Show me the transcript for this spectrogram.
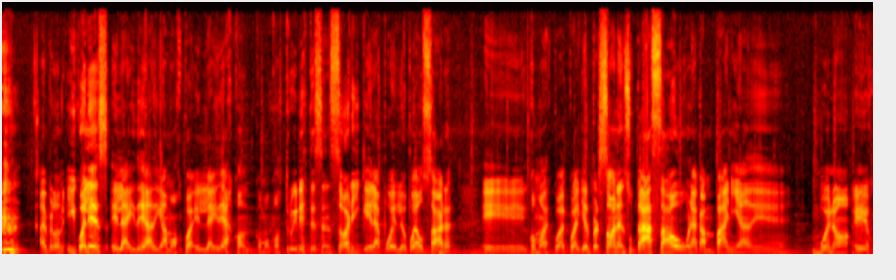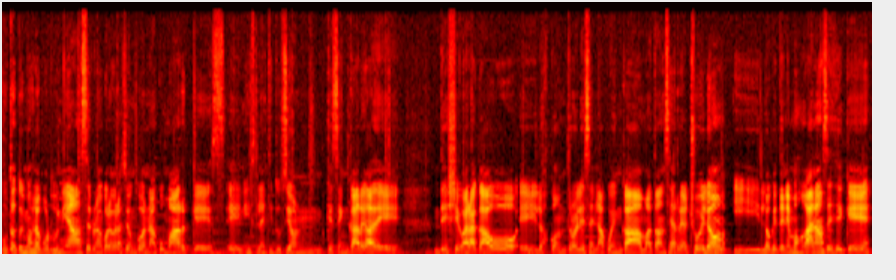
ay, perdón. ¿Y cuál es la idea, digamos? La idea es con- como construir este sensor y que la lo pueda usar eh, como es Cual- cualquier persona en su casa o una campaña de... Bueno, eh, justo tuvimos la oportunidad de hacer una colaboración con Acumar, que es eh, la institución que se encarga de, de llevar a cabo eh, los controles en la cuenca Matanza Riachuelo. Y lo que tenemos ganas es de que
